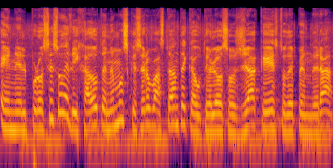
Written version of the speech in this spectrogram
En el proceso de lijado tenemos que ser bastante cautelosos, ya que esto dependerá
